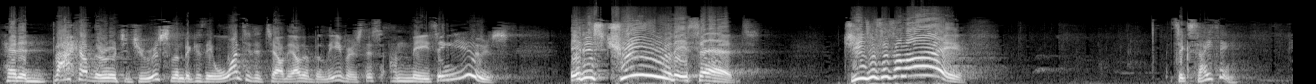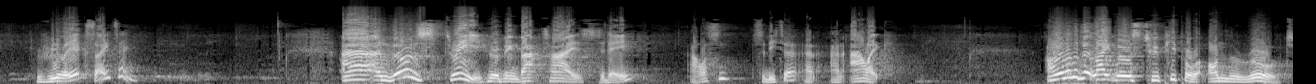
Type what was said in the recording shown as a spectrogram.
headed back up the road to Jerusalem because they wanted to tell the other believers this amazing news. It is true, they said. Jesus is alive. It's exciting. Really exciting. Uh, and those three who are being baptized today, Alison, Sunita, and, and Alec, are a little bit like those two people on the road.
